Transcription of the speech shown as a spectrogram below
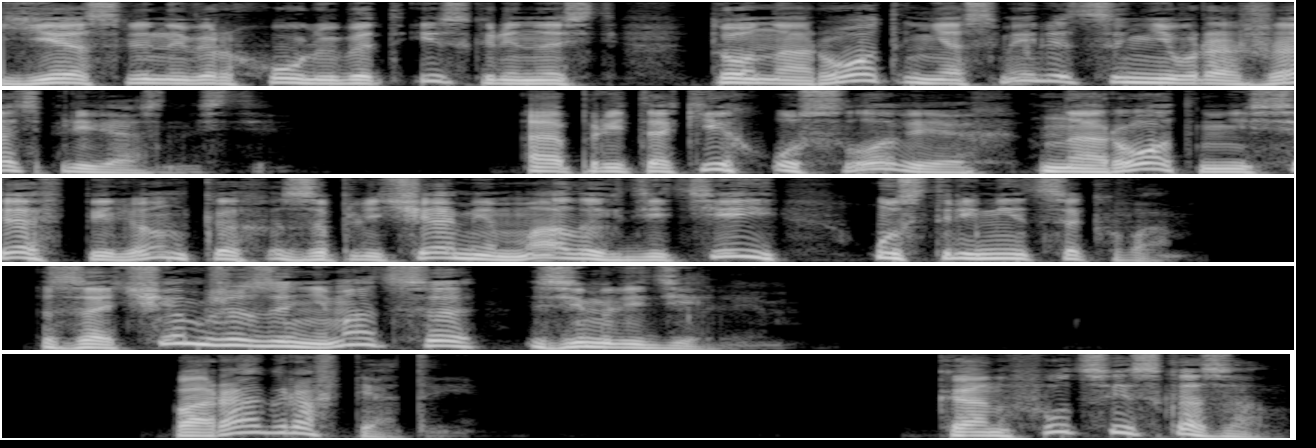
Если наверху любят искренность, то народ не осмелится не выражать привязанности. А при таких условиях народ, неся в пеленках за плечами малых детей, устремится к вам. Зачем же заниматься земледелием? Параграф 5. Конфуций сказал,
